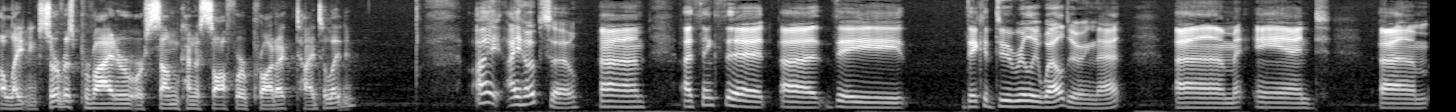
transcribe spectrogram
a Lightning service provider or some kind of software product tied to Lightning? I I hope so. Um, I think that uh, they they could do really well doing that, um, and um,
